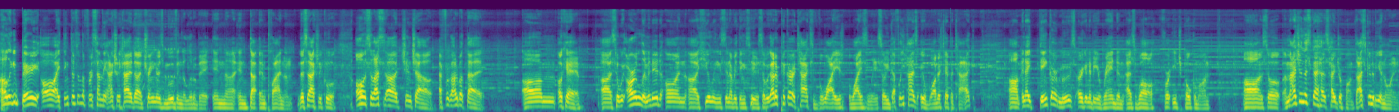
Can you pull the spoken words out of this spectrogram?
Oh, look at Barry. Oh, I think this is the first time they actually had uh, trainers moving a little bit in uh, in in Platinum. This is actually cool. Oh, so that's uh, Chinchou. I forgot about that. Um, okay. Uh, so we are limited on uh, healings and everything too. So we got to pick our attacks wise wisely. So he definitely has a water type attack. Um, and I think our moves are to be random as well for each Pokemon. Uh, so imagine this guy has Hydro Pump. That's to be annoying.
